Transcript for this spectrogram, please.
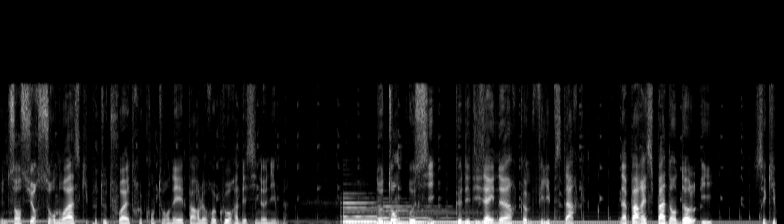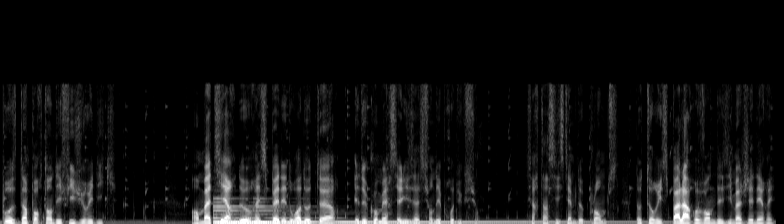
Une censure sournoise qui peut toutefois être contournée par le recours à des synonymes. Notons aussi que des designers comme Philip Stark n'apparaissent pas dans DALL-E, ce qui pose d'importants défis juridiques en matière de respect des droits d'auteur et de commercialisation des productions. Certains systèmes de prompts n'autorisent pas la revente des images générées,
